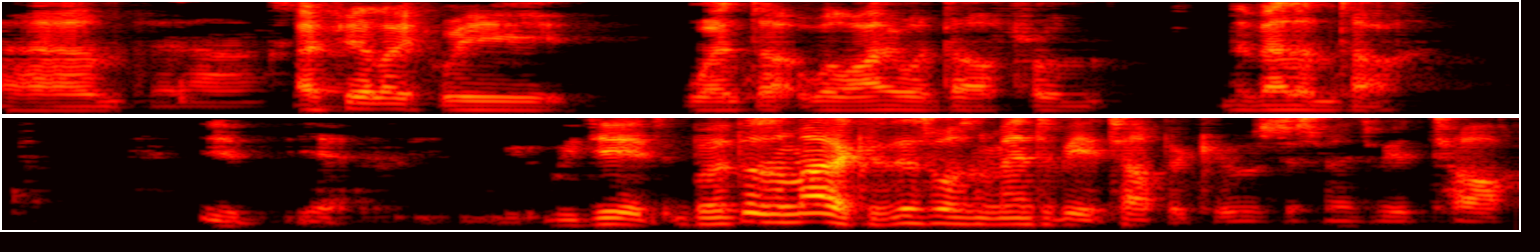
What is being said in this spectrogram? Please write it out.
Um, long I feel like we went off. Well, I went off from the Venom talk. You, yeah, we- we did, but it doesn't matter because this wasn't meant to be a topic. It was just meant to be a talk.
